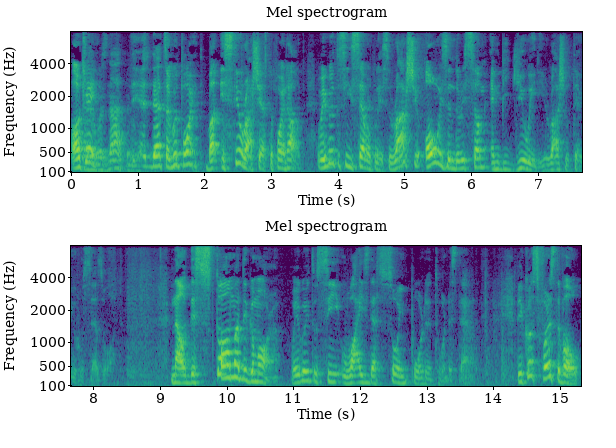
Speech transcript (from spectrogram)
okay. it was not. That's a good point, but it's still Rashi has to point out. We're going to see several places. Rashi always, and there is some ambiguity. Rashi will tell you who says what. Now, the stoma the Gemara, we're going to see why is that so important to understand. Because, first of all,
